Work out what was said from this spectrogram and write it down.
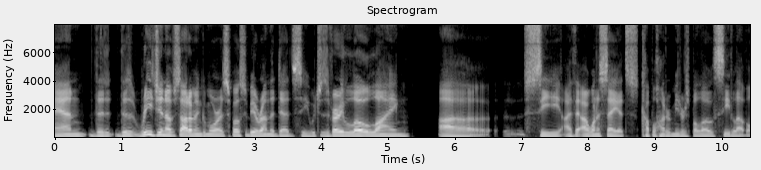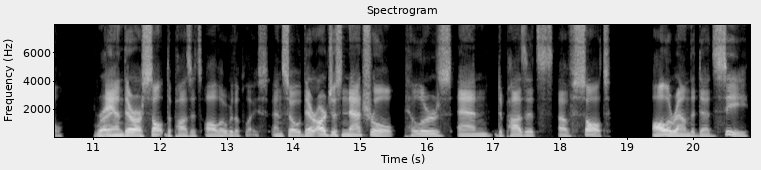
And the the region of Sodom and Gomorrah is supposed to be around the Dead Sea, which is a very low lying uh, sea. I th- I want to say it's a couple hundred meters below sea level. Right. And there are salt deposits all over the place. And so there are just natural pillars and deposits of salt all around the Dead Sea.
